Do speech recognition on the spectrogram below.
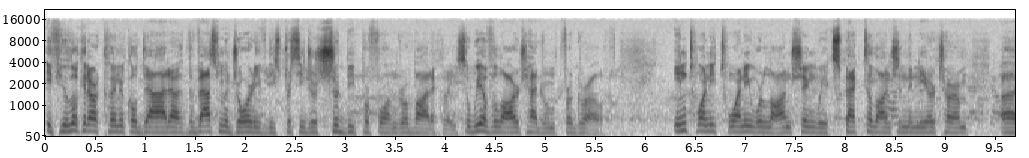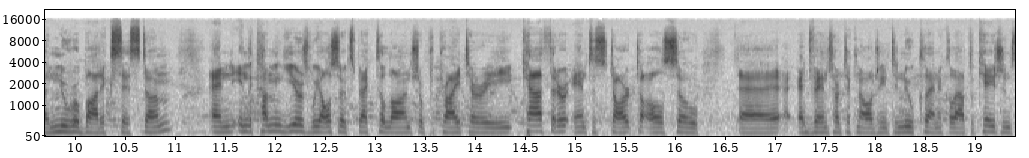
if you look at our clinical data, the vast majority of these procedures should be performed robotically. So we have large headroom for growth. In 2020, we're launching, we expect to launch in the near term, a new robotic system. And in the coming years, we also expect to launch a proprietary catheter and to start to also uh, advance our technology into new clinical applications.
